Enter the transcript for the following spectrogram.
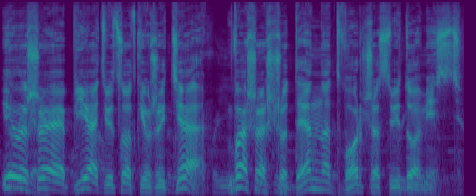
І лише 5% життя ваша щоденна творча свідомість.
